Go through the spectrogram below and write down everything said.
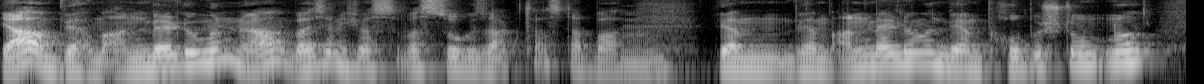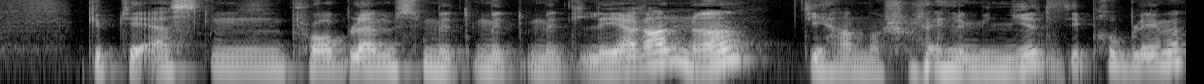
Ja, und wir haben Anmeldungen, ja, weiß ja nicht, was, was du gesagt hast, aber mhm. wir, haben, wir haben Anmeldungen, wir haben Probestunden. Gibt die ersten Problems mit, mit, mit Lehrern, ne? die haben wir schon eliminiert, mhm. die Probleme.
